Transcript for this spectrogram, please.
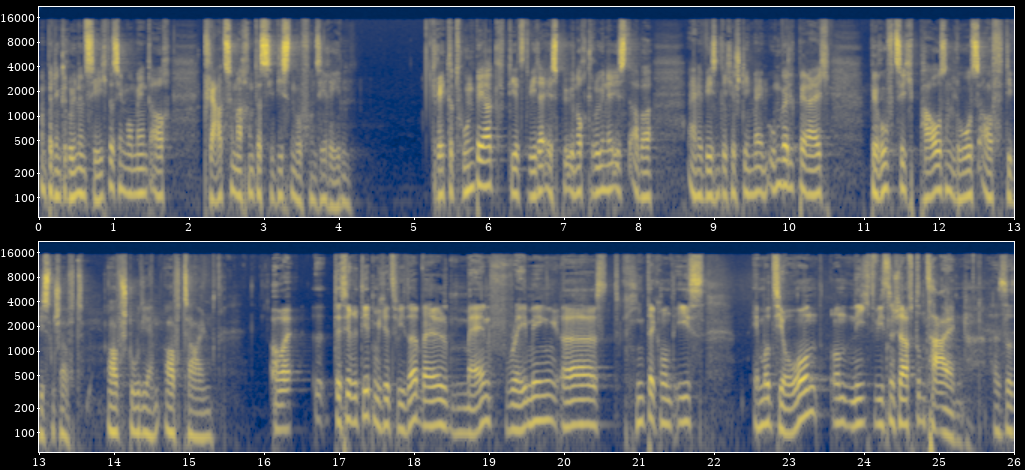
und bei den Grünen sehe ich das im Moment auch, klar zu machen, dass sie wissen, wovon sie reden. Greta Thunberg, die jetzt weder SPÖ noch Grüne ist, aber eine wesentliche Stimme im Umweltbereich, beruft sich pausenlos auf die Wissenschaft, auf Studien, auf Zahlen. Aber äh, das irritiert mich jetzt wieder, weil mein Framing äh, Hintergrund ist Emotion und nicht Wissenschaft und Zahlen. Also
